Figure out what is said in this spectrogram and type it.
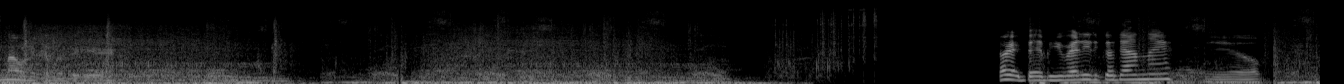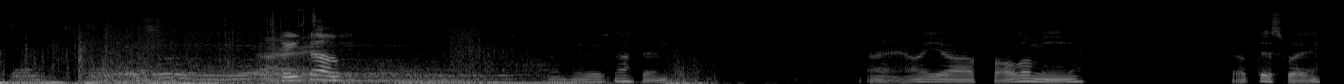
You might want to come over here. Alright, babe, you ready to go down there? Yep. There right. you go. There's nothing. Alright, I you uh, follow me. Up this way.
